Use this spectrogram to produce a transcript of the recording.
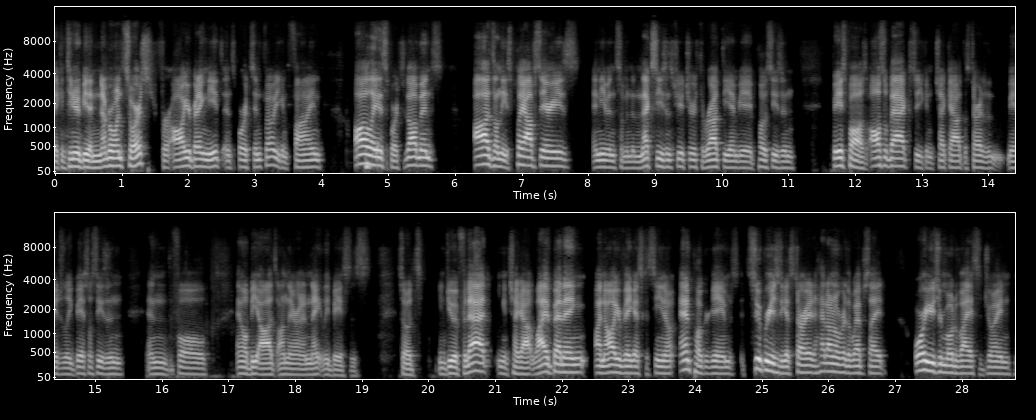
They continue to be the number one source for all your betting needs and sports info. You can find all the latest sports developments, odds on these playoff series, and even some of the next season's future throughout the NBA postseason. Baseball is also back, so you can check out the start of the Major League Baseball season and the full MLB odds on there on a nightly basis. So it's you can do it for that. You can check out live betting on all your Vegas casino and poker games. It's super easy to get started. Head on over to the website or use your mobile device to join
